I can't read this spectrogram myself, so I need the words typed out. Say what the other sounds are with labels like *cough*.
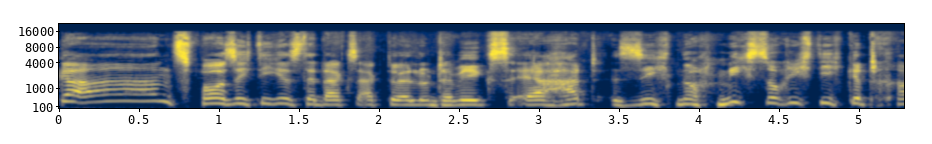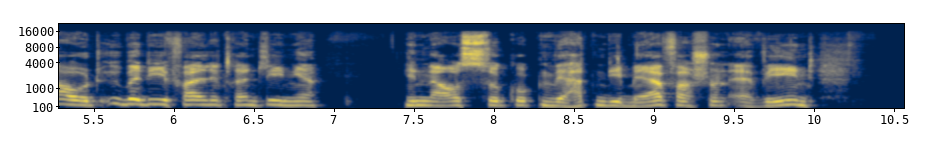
Ganz vorsichtig ist der DAX aktuell unterwegs. Er hat sich noch nicht so richtig getraut, über die fallende Trendlinie hinaus zu gucken. Wir hatten die mehrfach schon erwähnt.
